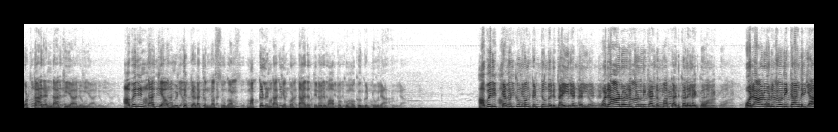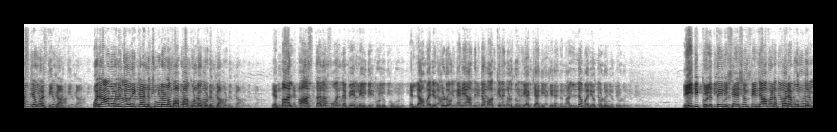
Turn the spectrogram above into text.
കൊട്ടാരുണ്ടാക്കിയാലും അവരുണ്ടാക്കിയ ആ വീട്ടിൽ കിടക്കുന്ന സുഖം മക്കൾ ഉണ്ടാക്കിയ കൊട്ടാരത്തിൽ ഒരു വാപ്പക്കും മക്കും കിട്ടൂല. അവർ കിടക്കുമ്പോൾ കിട്ടുന്ന ഒരു ധൈര്യം ഉണ്ടല്ലോ. ഒരാളോട് ചോദിക്കാണ്ട് ഉമ്മാക്ക് അടുക്കളയിലേക്ക് പോവാ. ഒരാളോട് ചോദിക്കാണ്ട് ഗ്യാസ് സ്റ്റൗ എത്തിക്കാം. ഒരാളോട് ചോദിക്കാണ്ട് ചൂടുവെള്ളം വാപ്പാക്കുണ്ടോ കൊടുക്കാം. എന്നാൽ ആ സ്ഥലം മോന്റെ പേരിൽ എഴുതി കൊടുക്കും. എല്ലാ മരുക്കളും അങ്ങനെയാ നിന്റെ വാക്കിനങ്ങൾ ദുർവ്യാഖ്യാനിക്കരുത്. നല്ല മരുക്കളും ഉണ്ട് എഴുതി കൊടുത്തതിന് ശേഷം പിന്നെ അവിടെ പൊര പൊന്തും.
